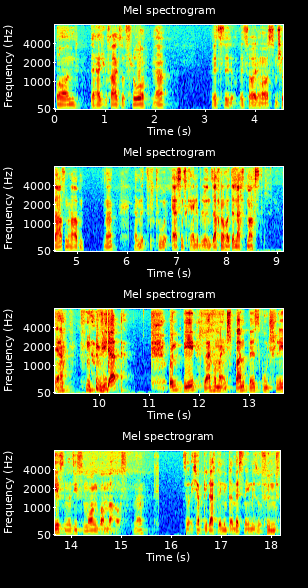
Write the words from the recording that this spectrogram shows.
und dann habe ich gefragt, so Flo, na, willst du, willst du heute mal was zum Schlafen haben? Ne? damit du erstens keine blöden Sachen heute Nacht machst. Ja, wieder. Und B, du einfach mal entspannt bist, gut schläfst und dann siehst du morgen Bombe aus. Ne? So, ich habe gedacht, der nimmt am besten irgendwie so 5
